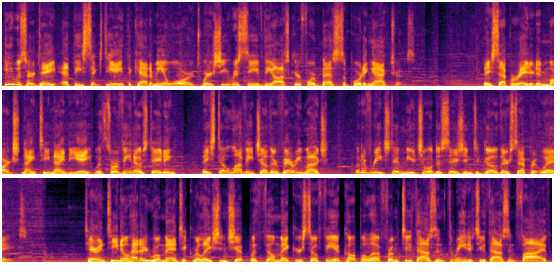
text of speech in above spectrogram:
He was her date at the 68th Academy Awards, where she received the Oscar for Best Supporting Actress. They separated in March 1998, with Sorvino stating, They still love each other very much but have reached a mutual decision to go their separate ways. Tarantino had a romantic relationship with filmmaker Sofia Coppola from 2003 to 2005.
